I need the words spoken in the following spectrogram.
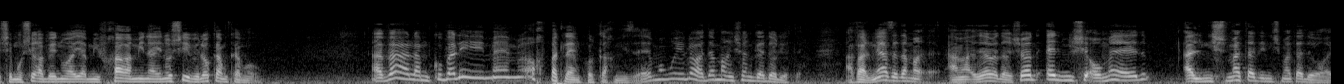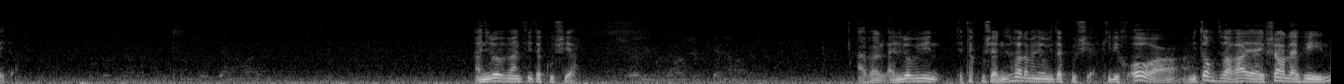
שמשה רבנו היה מבחר המין האנושי ולא קם כמוהו. אבל המקובלים, הם לא אכפת להם כל כך מזה, הם אומרים, לא, האדם הראשון גדול יותר. אבל מאז האדם, האדם הראשון, אין מי שעומד על נשמתא דנשמתא דאורייתא. אני לא הבנתי את הקושייה. שואל אם אדם הראשון כן אבל אני לא מבין את הקושייה. אני זוכר למה אני לא מבין את הקושייה. כי לכאורה, מתוך דבריי אפשר להבין,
